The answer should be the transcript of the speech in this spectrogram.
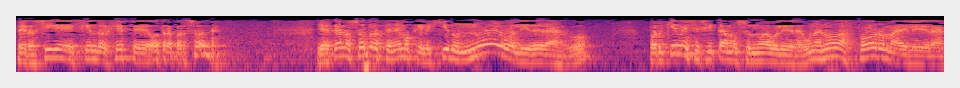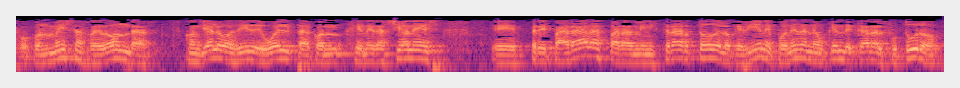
pero sigue siendo el jefe de otra persona. Y acá nosotros tenemos que elegir un nuevo liderazgo ¿Por qué necesitamos un nuevo liderazgo? Una nueva forma de liderazgo, con mesas redondas, con diálogos de ida y vuelta, con generaciones eh, preparadas para administrar todo lo que viene, poner a Neuquén de cara al futuro,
